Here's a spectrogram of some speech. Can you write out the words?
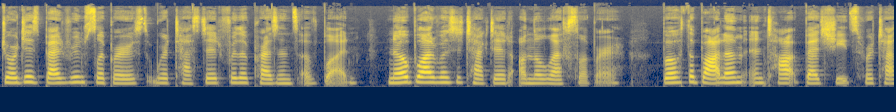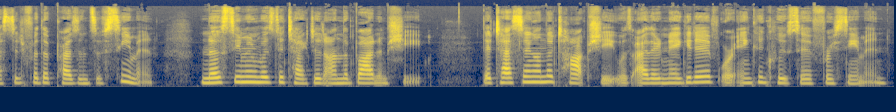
Georgia's bedroom slippers were tested for the presence of blood. No blood was detected on the left slipper. Both the bottom and top bed sheets were tested for the presence of semen. No semen was detected on the bottom sheet. The testing on the top sheet was either negative or inconclusive for semen.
